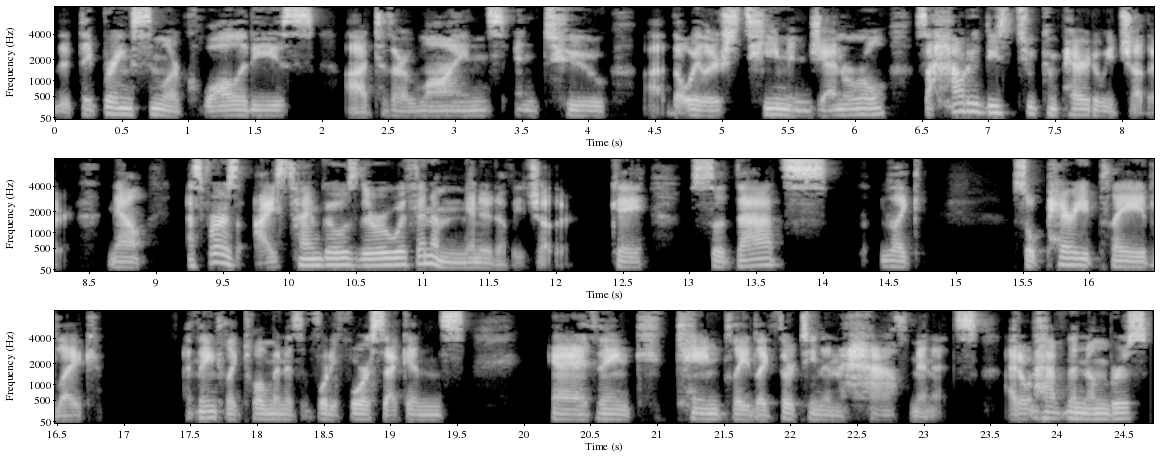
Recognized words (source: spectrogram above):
They bring similar qualities uh, to their lines and to uh, the Oilers team in general. So how do these two compare to each other? Now, as far as ice time goes, they were within a minute of each other. Okay. So that's like, so Perry played like, I think like 12 minutes and 44 seconds. And I think Kane played like 13 and a half minutes. I don't have the numbers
